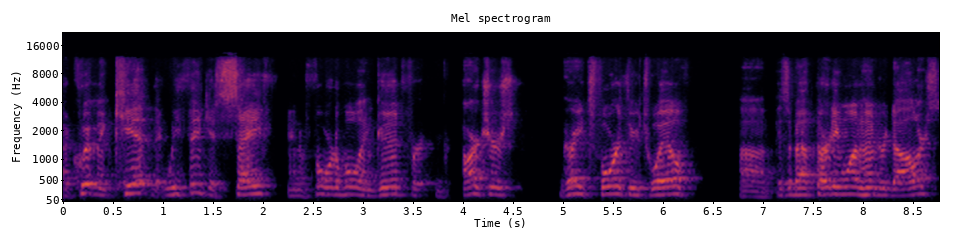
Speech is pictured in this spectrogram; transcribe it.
equipment kit that we think is safe and affordable and good for archers grades four through 12 uh, is about $3,100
